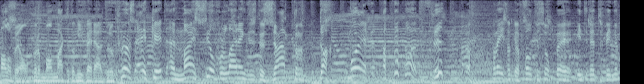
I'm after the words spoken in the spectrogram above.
Alhoewel, voor een man maakt het ook niet verder uit. natuurlijk. First Aid Kit en My Silver Lining. Is de zaterdagmorgen. Vreselijke foto's op eh, internet te vinden.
